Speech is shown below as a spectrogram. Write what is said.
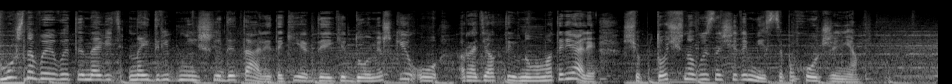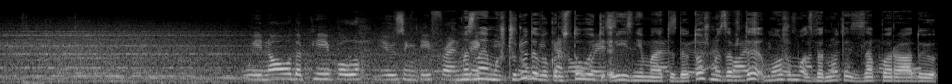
Можна виявити навіть найдрібніші деталі, такі як деякі домішки у радіоактивному матеріалі, щоб точно визначити місце походження. Ми знаємо, що люди використовують різні методи. Тож ми завжди можемо звернутися за порадою.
